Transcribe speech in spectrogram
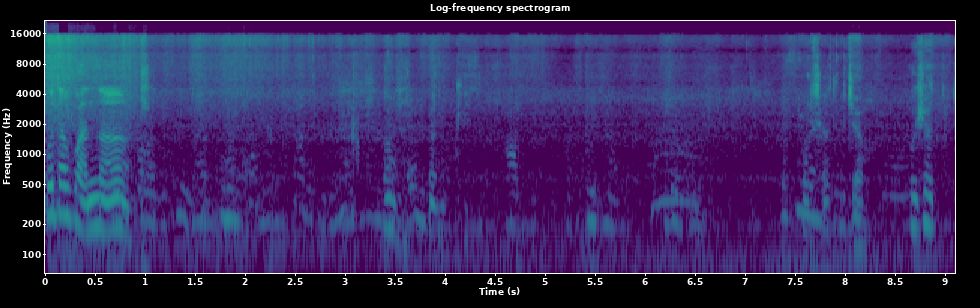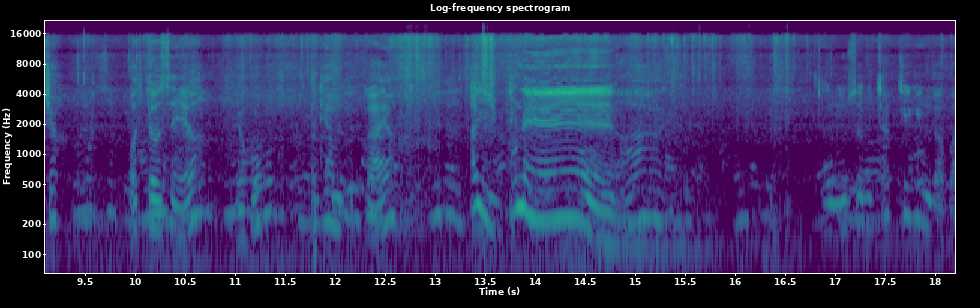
뽀다고 안 나. 어, 이렇게. 보셨죠? 보셨죠? 어떠세요? 요거 어디 한번 볼까요? 아 이쁘네. 아 눈썹이 짝짝인가 봐.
